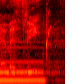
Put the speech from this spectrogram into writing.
MST.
